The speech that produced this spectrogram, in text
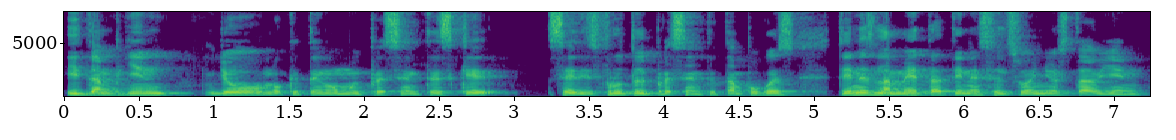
Y también yo lo que tengo muy presente es que se disfruta el presente. Tampoco es, tienes la meta, tienes el sueño, está bien,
